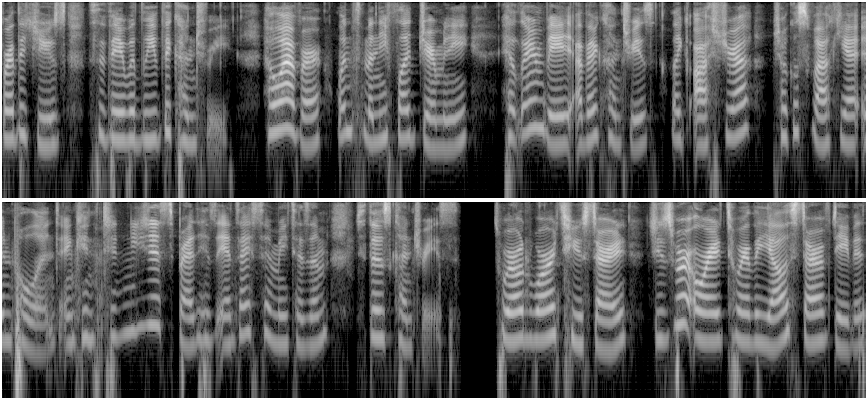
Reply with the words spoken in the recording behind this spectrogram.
for the Jews so they would leave the country. However, once many fled Germany, Hitler invaded other countries like Austria, Czechoslovakia, and Poland and continued to spread his anti Semitism to those countries. As World War II started, Jews were ordered to wear the Yellow Star of David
